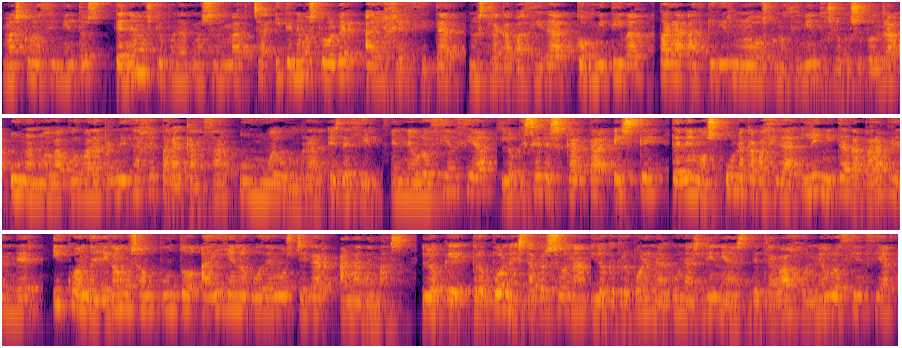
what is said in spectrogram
más conocimientos, tenemos que ponernos en marcha y tenemos que volver a ejercitar nuestra capacidad cognitiva para adquirir nuevos conocimientos, lo que supondrá una nueva curva de aprendizaje para alcanzar un nuevo umbral. Es decir, en neurociencia lo que se descarta es que tenemos una capacidad limitada para aprender y cuando llegamos a un punto ahí ya no podemos llegar a nada más. Lo que propone esta persona y lo que proponen algunas líneas de trabajo en neurociencia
